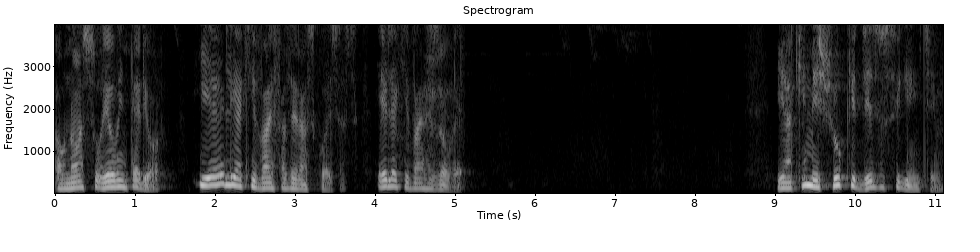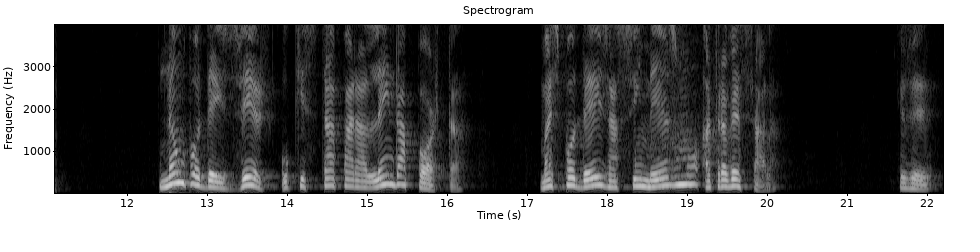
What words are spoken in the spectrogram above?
ao nosso eu interior. E ele é que vai fazer as coisas, ele é que vai resolver. E aqui Michuque diz o seguinte: Não podeis ver o que está para além da porta, mas podeis assim mesmo atravessá-la. Quer dizer,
